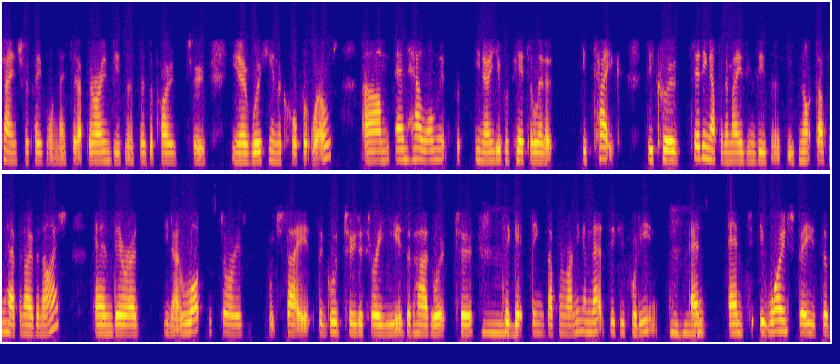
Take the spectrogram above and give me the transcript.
change for people when they set up their own business as opposed to, you know, working in the corporate world. Um, and how long it's, you know, you're prepared to let it, it take because setting up an amazing business is not doesn't happen overnight, and there are you know lots of stories which say it's a good two to three years of hard work to mm. to get things up and running, and that's if you put in, mm-hmm. and and it won't be the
